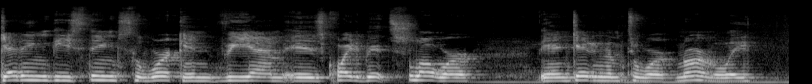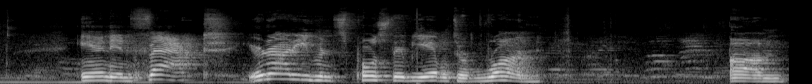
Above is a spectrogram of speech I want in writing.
getting these things to work in VM is quite a bit slower than getting them to work normally. And in fact, you're not even supposed to be able to run um,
